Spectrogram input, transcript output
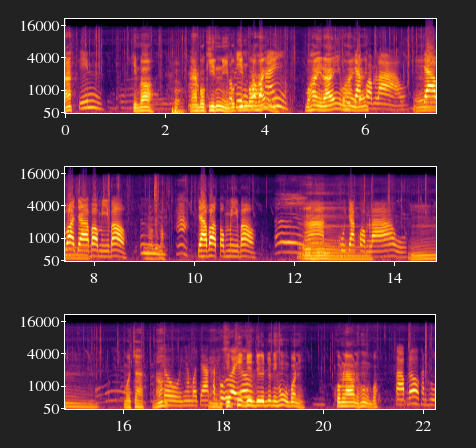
ฮะ กินกินบ่งานบ่กินนี่บ่กินบ่เขาให้ บ่ให้ได้บ่รู้ให้จักได้ ความลาวเออจาบ่จาบ่มีบ่อันน่ะเป็นน่ะจาบ่ต้มมีบ่เออ่านอรู้จักความลาวอืมบ่จักเนาะโดยยังบ่จักคันผู้ที่เอื้อยที่เอยือนยืนอยู่ในหูบ่นี่ ความลาวในหูบ่ตอบโดคันผู้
